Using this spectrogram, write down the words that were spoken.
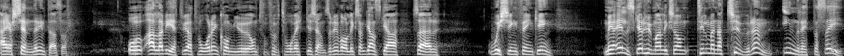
nej jag känner inte alltså. Och alla vet vi att våren kom ju om, för två veckor sedan, så det var liksom ganska så här wishing thinking. Men jag älskar hur man liksom, till och med naturen inrättar sig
